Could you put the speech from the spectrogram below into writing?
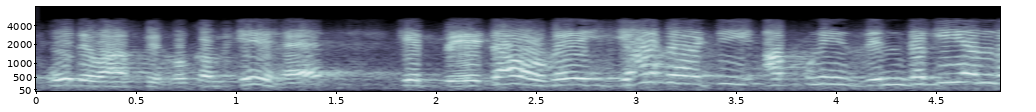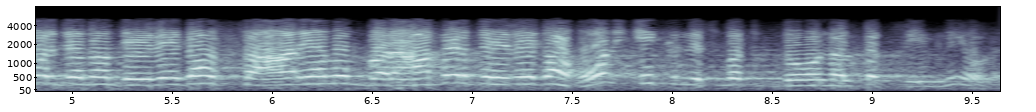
وہ واسطے حکم یہ ہے کہ بیٹا ہوگی یا بیٹی اپنی زندگی اندر جدو دے گا سارے برابر دے گا ہوں ایک نسبت دو نل تقسیم نہیں ہوگا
